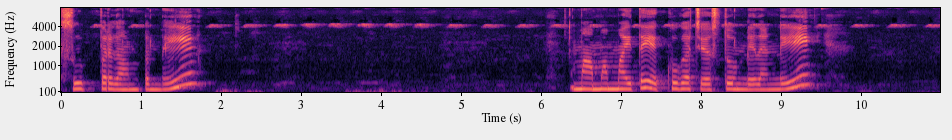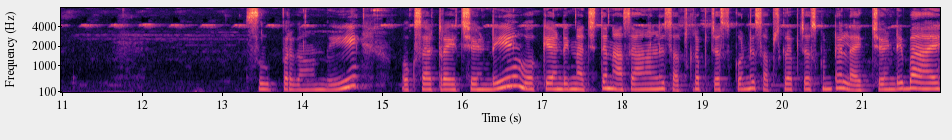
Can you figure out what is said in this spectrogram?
సూపర్గా ఉంటుంది. మా అమ్మమ్మ అయితే ఎక్కువగా చేస్తూ ఉండేదండి. సూపర్గా ఉంది. ఒకసారి ట్రై చేయండి. ఓకే అండి. నచ్చితే నా ఛానల్ని సబ్స్క్రైబ్ చేసుకోండి. సబ్స్క్రైబ్ చేసుకుంటే లైక్ చేయండి. బాయ్.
